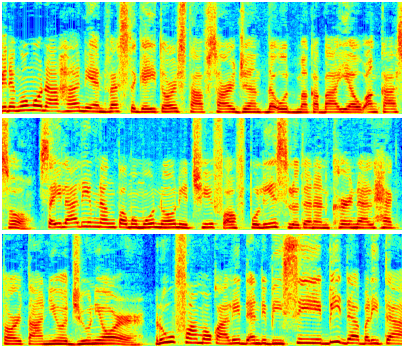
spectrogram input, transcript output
Pinangungunahan ni Investigator Staff Sergeant Daud Makabayaw ang kaso sa ilalim ng pamumuno ni Chief of Police Lieutenant Colonel Hector Tanyo Jr. Rufa Mokalid, NDBC, Bida Balita.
